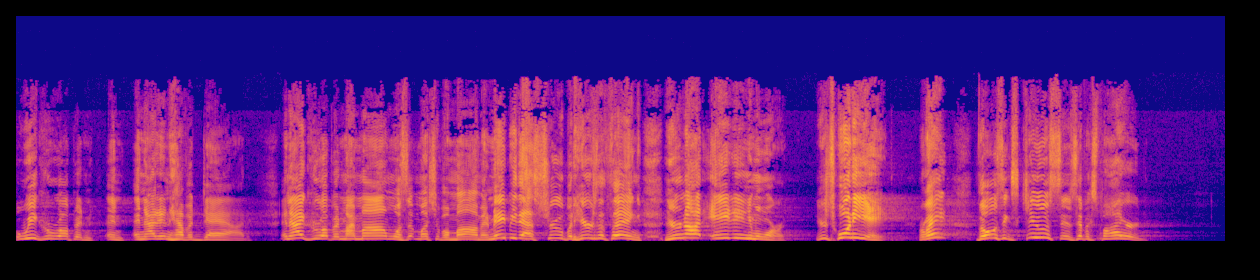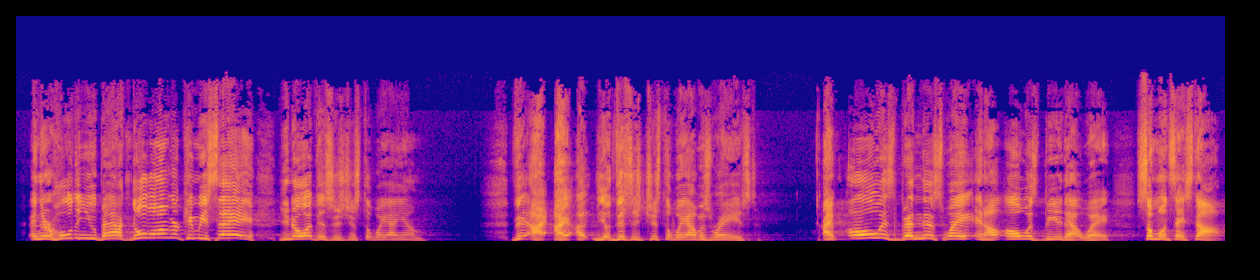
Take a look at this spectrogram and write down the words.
We grew up and, and, and I didn't have a dad. And I grew up and my mom wasn't much of a mom. And maybe that's true, but here's the thing you're not eight anymore, you're 28, right? Those excuses have expired. And they're holding you back. No longer can we say, you know what, this is just the way I am. I, I, I you know, this is just the way I was raised. I've always been this way and I'll always be that way. Someone say, stop.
